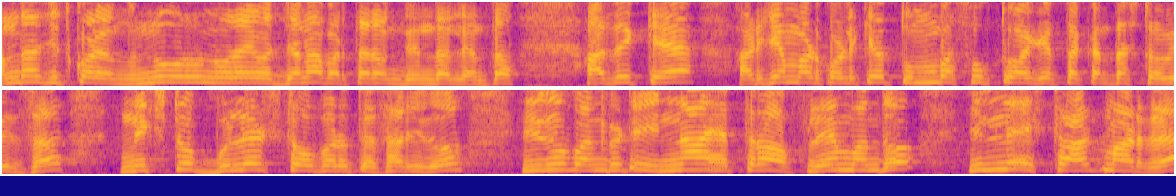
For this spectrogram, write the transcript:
ಅಂದಾಜು ಇಟ್ಕೊಳ್ಳಿ, ಒಂದು ನೂರು, ನೂರೈವತ್ತು ಜನ ಬರ್ತಾರೆ ಒಂದು ದಿನದಲ್ಲಿ ಅಂತ. ಅದಕ್ಕೆ ಅಡುಗೆ ಮಾಡ್ಕೊಳ್ಳಿಕ್ಕೆ ತುಂಬ ಸೂಕ್ತವಾಗಿರ್ತಕ್ಕಂಥ ಸ್ಟವ್ ಇದೆ ಸರ್ ನೆಕ್ಸ್ಟು ಬುಲೆಟ್ ಸ್ಟವ್ ಬರುತ್ತೆ ಸರ್ ಇದು. ಇದು ಬಂದುಬಿಟ್ಟು ಇನ್ನೂ ಎತ್ತರ ಫ್ಲೇಮ್ ಬಂದು ಇಲ್ಲೇ ಸ್ಟಾರ್ಟ್ ಮಾಡಿದ್ರೆ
